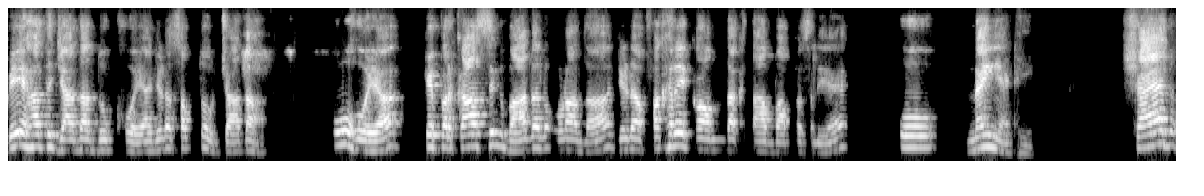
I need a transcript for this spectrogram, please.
ਬੇਹੱਦ ਜ਼ਿਆਦਾ ਦੁੱਖ ਹੋਇਆ, ਜਿਹੜਾ ਸਭ ਤੋਂ ਜ਼ਿਆਦਾ ਉਹ ਹੋਇਆ ਕਿ ਪ੍ਰਕਾਸ਼ ਸਿੰਘ ਬਾਦਲ ਉਹਨਾਂ ਦਾ ਜਿਹੜਾ ਫਖਰੇ ਕੌਮ ਦਾ ਖਿਤਾਬ ਵਾਪਸ ਲਿਆ, ਉਹ ਨਹੀਂ ਹੈ ਠੀਕ। ਸ਼ਾਇਦ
